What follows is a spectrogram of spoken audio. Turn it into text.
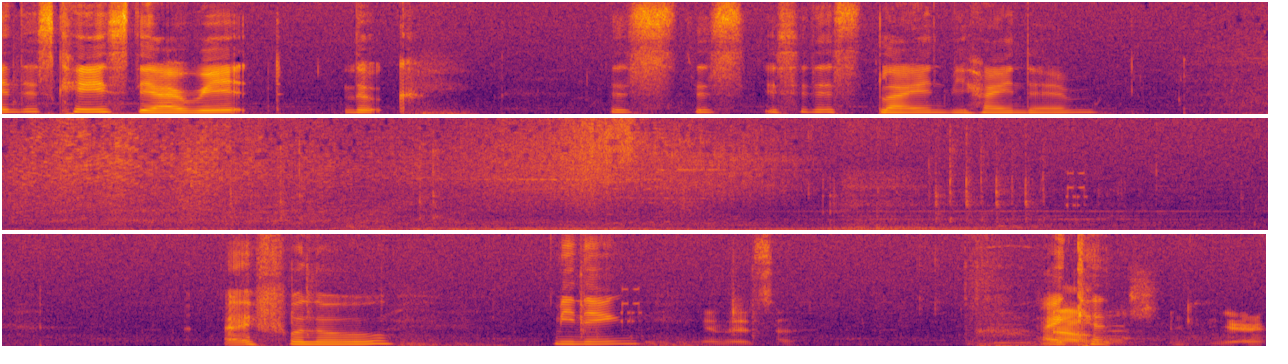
In this case, they are red. Look, this this you see this line behind them. I follow, meaning And there's a. I oh, can. Here.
